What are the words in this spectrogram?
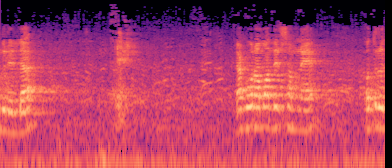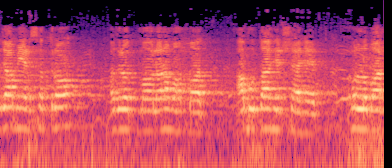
আলহামদুলিল্লাহ এখন আমাদের সামনে অত্র জামিয়ার ছাত্র হজরত মৌলানা মোহাম্মদ আবু তাহের সাহেব মূল্যবান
